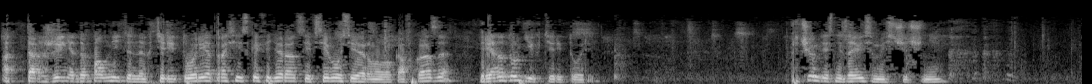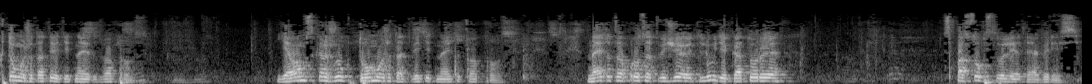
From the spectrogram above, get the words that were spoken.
Отторжение дополнительных территорий от Российской Федерации, всего Северного Кавказа ряда других территорий. Причем здесь независимость Чечни? Кто может ответить на этот вопрос? Я вам скажу, кто может ответить на этот вопрос. На этот вопрос отвечают люди, которые способствовали этой агрессии,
